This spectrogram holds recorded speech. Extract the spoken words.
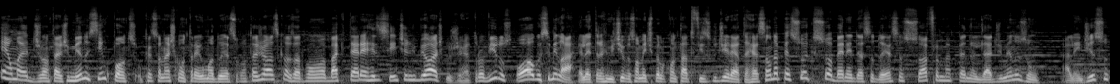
é uma desvantagem de menos 5 pontos. O personagem contraiu uma doença contagiosa causada por uma bactéria resistente a antibióticos, retrovírus ou algo similar. Ela é transmitível somente pelo contato físico direto. A reação da pessoa que souberem dessa doença sofre uma penalidade de menos 1. Além disso,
